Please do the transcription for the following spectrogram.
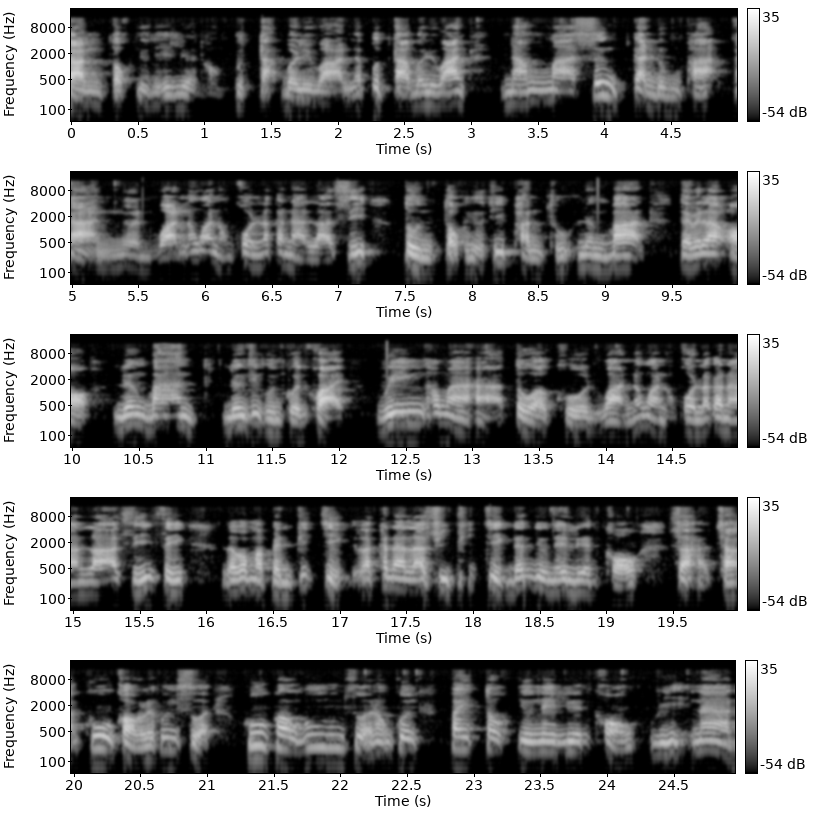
กันตกอยู่ในเรือนของปุตตะบริวาร และปุตตะบริวารนำมาซึ่งกระดุมพระการเงิน วันทั้งวันของคนลัคนาราศีตุลตกอยู่ที่พันธุเรื่องบ้าน แต่เวลาออกเรื่องบ้านเรื่องที่คุณขวนขวายวิ่งเข้ามาหาตัวคุณวันทั้งวันของคนลัคนาราศีสิงแล้วก็มาเป็นพิจิกลัคนาราศีพิจิกนั้นอยู่ในเรือนของสหชะคู่ของหรือหุ้นส่วน คู่ของหุ้นส่วนของคุณไปตกอยู่ในเรือนของวินาศ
